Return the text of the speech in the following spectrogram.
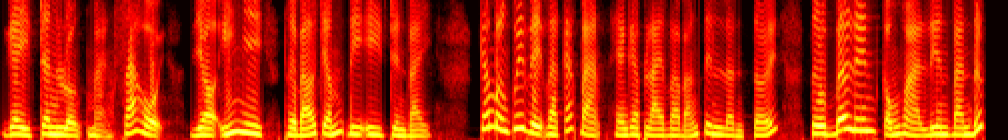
gây tranh luận mạng xã hội do Ý Nhi thời báo chấm DI trình bày. Cảm ơn quý vị và các bạn. Hẹn gặp lại vào bản tin lần tới. Từ Berlin, Cộng hòa Liên bang Đức.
